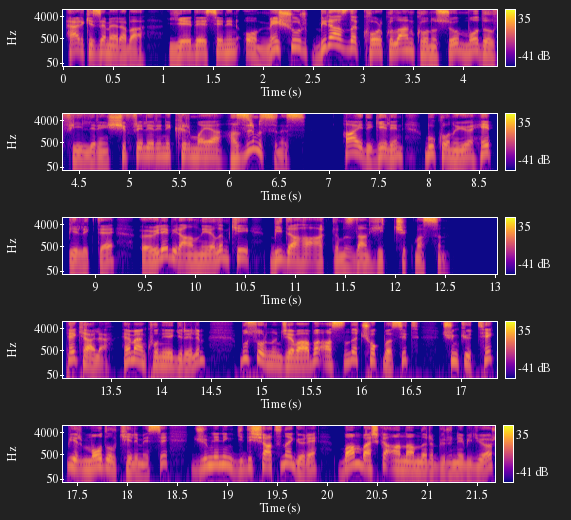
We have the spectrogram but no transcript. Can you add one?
Herkese merhaba. YDS'nin o meşhur, biraz da korkulan konusu model fiillerin şifrelerini kırmaya hazır mısınız? Haydi gelin bu konuyu hep birlikte öyle bir anlayalım ki bir daha aklımızdan hiç çıkmasın. Pekala, hemen konuya girelim. Bu sorunun cevabı aslında çok basit. Çünkü tek bir model kelimesi cümlenin gidişatına göre bambaşka anlamlara bürünebiliyor,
